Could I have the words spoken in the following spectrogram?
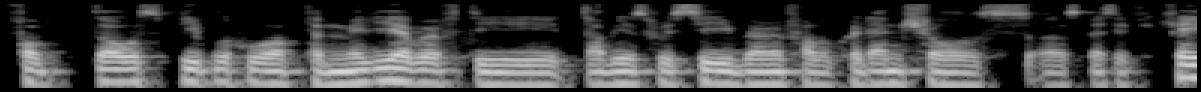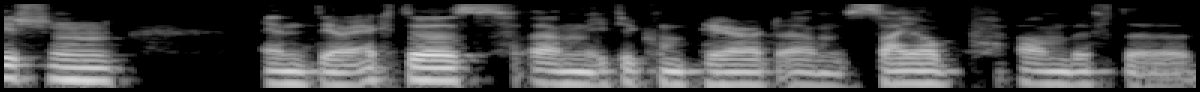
for those people who are familiar with the W3C verifiable credentials uh, specification and their actors, um, if you compared um, SIOP um, with the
